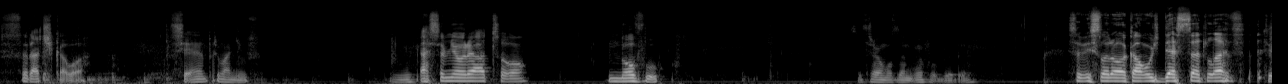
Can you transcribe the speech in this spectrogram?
Sračka. CNN Prima News. Hm. Já jsem měl rád co? Novu. Jsem třeba moc neměl v oblibě. Jsem ji sledoval kam už 10 let, Ty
